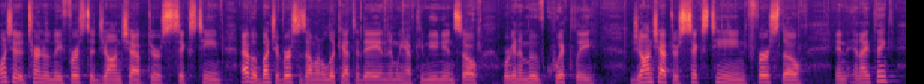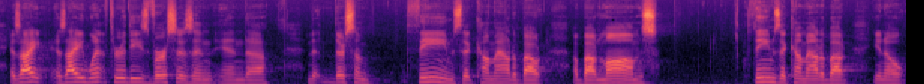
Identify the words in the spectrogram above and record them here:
I want you to turn with me first to John chapter 16. I have a bunch of verses I want to look at today, and then we have communion, so we're going to move quickly. John chapter 16, first, though, and, and I think as I, as I went through these verses, and, and uh, th- there's some themes that come out about, about moms, themes that come out about, you know,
